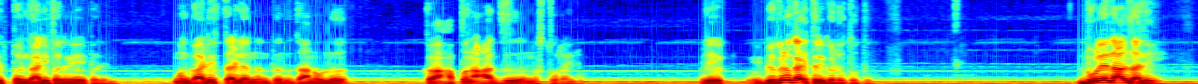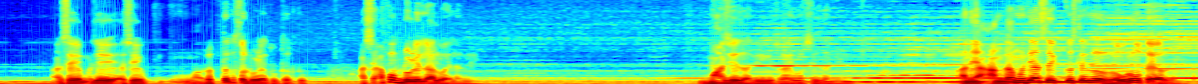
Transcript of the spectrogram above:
तिथपर्यंत गाडीपर्यंत येईपर्यंत. मग गाडीत चढल्यानंतर जाणवलं का आपण आज नसतो राहिलो. म्हणजे वेगळं काहीतरी घडत होतं. डोळे लाल झाले. असे म्हणजे असे रक्त कसं डोळ्यात उतरतं? असे आपाप डोळे लाल व्हायला लागले. माझे झाले ड्रायव्हरचे झाले. आणि अंगामध्ये असं एक कसले रवरव तयार झालं.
